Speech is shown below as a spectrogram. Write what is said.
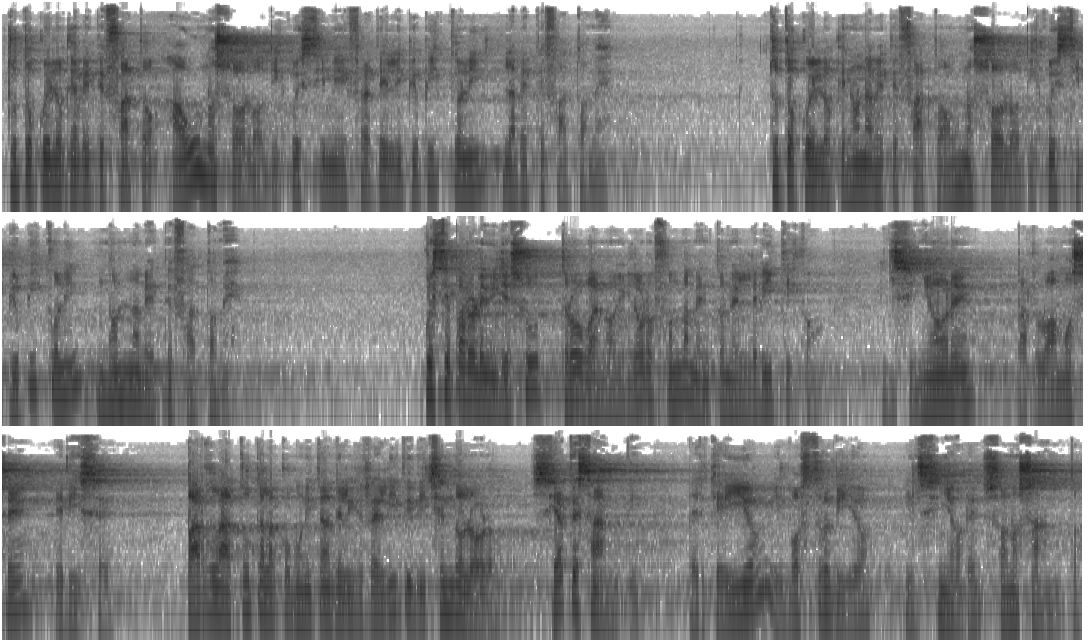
tutto quello che avete fatto a uno solo di questi miei fratelli più piccoli l'avete fatto a me. Tutto quello che non avete fatto a uno solo di questi più piccoli non l'avete fatto a me. Queste parole di Gesù trovano il loro fondamento nel Levitico. Il Signore parlò a Mosè e disse, parla a tutta la comunità degli israeliti dicendo loro, siate santi, perché io, il vostro Dio, il Signore, sono santo.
